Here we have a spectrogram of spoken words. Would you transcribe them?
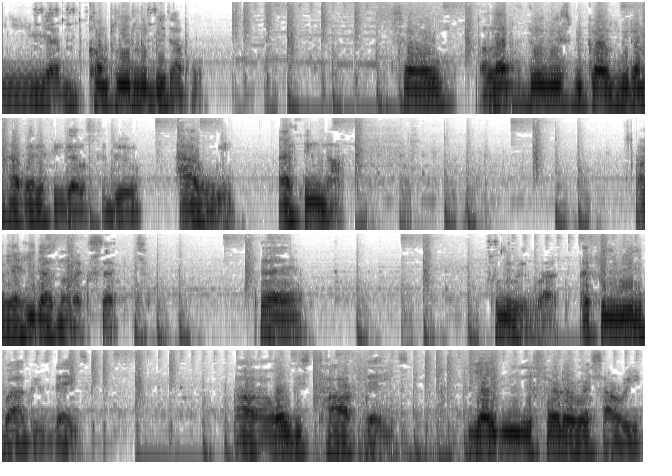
Yeah, completely beat up. So let's do this because we don't have anything else to do. Have we? I think not. Okay, he does not accept. Okay. feel really bad. I feel really bad these days. Uh, all these tough days. Yeah, be for the SRE.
